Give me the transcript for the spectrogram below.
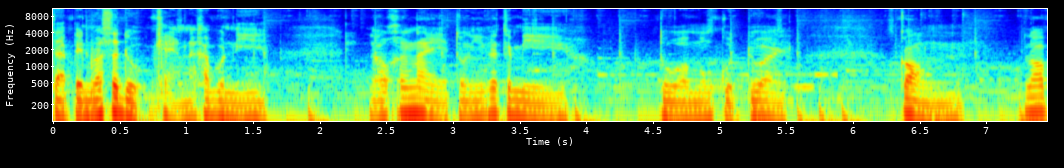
แต่เป็นวัสดุแข็งนะครับบนนี้ แล้วข้างในตรงนี้ก็จะมีตัวมงกุฎด้วย กล่องรอบ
